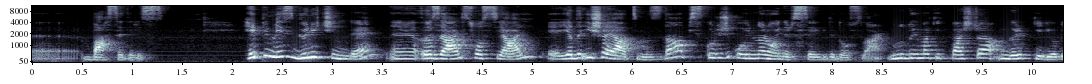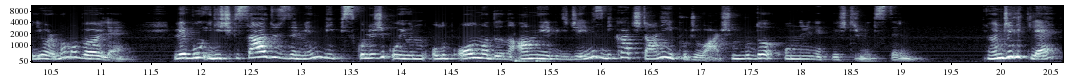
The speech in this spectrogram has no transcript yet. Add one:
e, bahsederiz. Hepimiz gün içinde e, özel, sosyal e, ya da iş hayatımızda psikolojik oyunlar oynarız sevgili dostlar. Bunu duymak ilk başta garip geliyor biliyorum ama böyle. Ve bu ilişkisel düzlemin bir psikolojik oyun olup olmadığını anlayabileceğimiz birkaç tane ipucu var. Şimdi burada onları netleştirmek isterim. Öncelikle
